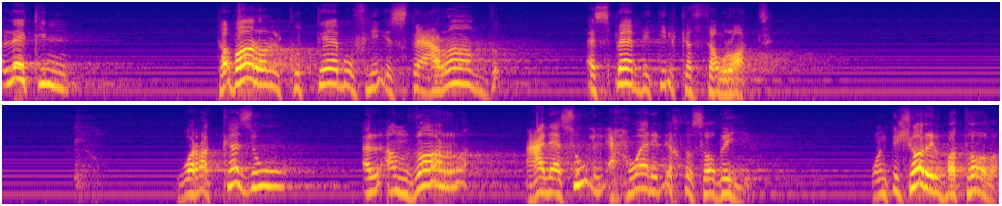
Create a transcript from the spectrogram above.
لكن تبارى الكتاب في استعراض أسباب تلك الثورات. وركزوا الأنظار على سوء الأحوال الاقتصادية وانتشار البطالة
